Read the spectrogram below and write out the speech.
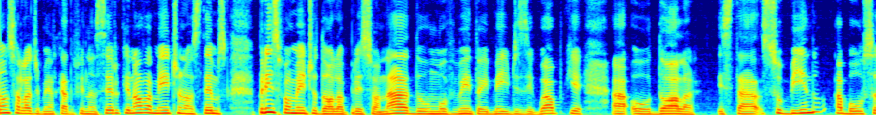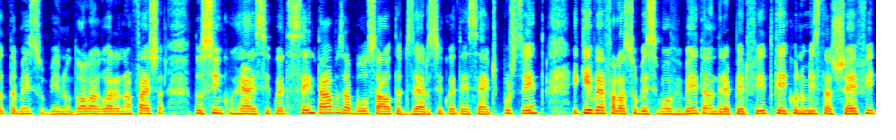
vamos falar de mercado financeiro, que novamente nós temos principalmente o dólar pressionado, um movimento aí meio desigual, porque a, o dólar está subindo, a bolsa também subindo, o dólar agora na faixa dos R$ 5,50, a bolsa alta de 0,57%. E quem vai falar sobre esse movimento é o André Perfeito, que é economista-chefe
